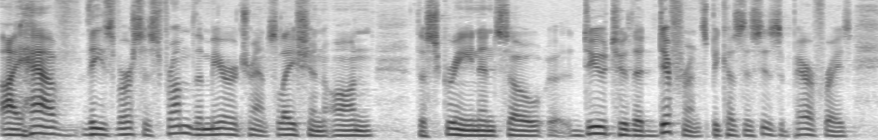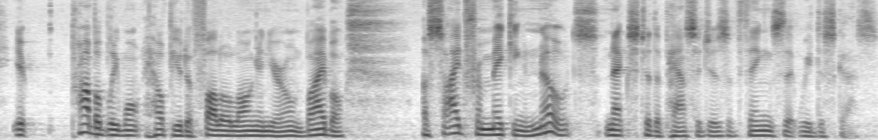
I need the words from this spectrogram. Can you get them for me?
I have these verses from the Mirror translation on the screen. And so, uh, due to the difference, because this is a paraphrase, it probably won't help you to follow along in your own Bible, aside from making notes next to the passages of things that we discuss.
